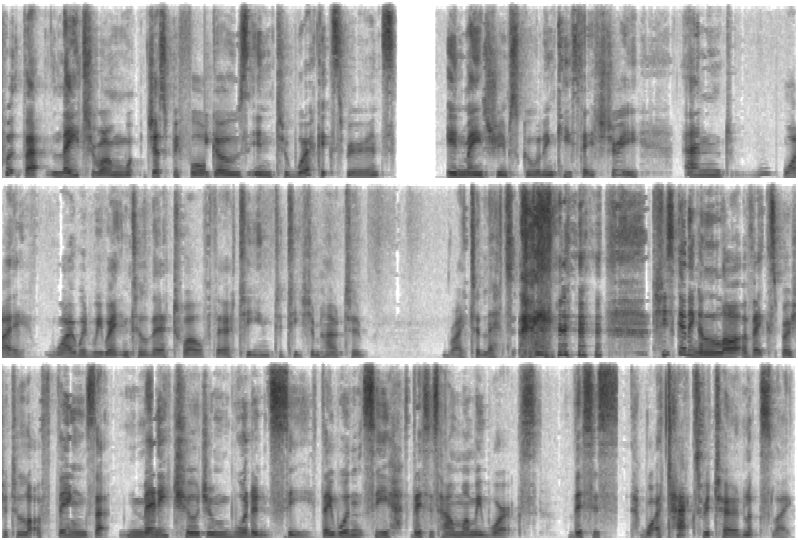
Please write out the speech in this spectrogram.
put that later on, just before she goes into work experience in mainstream school in Key Stage 3. And why? Why would we wait until they're 12, 13 to teach them how to write a letter. She's getting a lot of exposure to a lot of things that many children wouldn't see. They wouldn't see this is how mummy works. This is what a tax return looks like.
